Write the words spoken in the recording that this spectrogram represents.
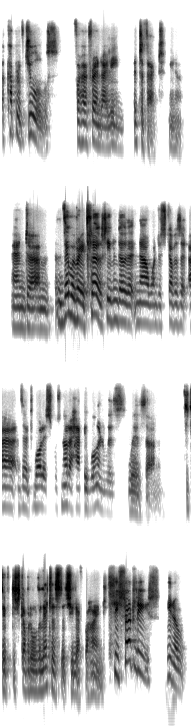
a couple of jewels for her friend aline it's a fact you know and um, they were very close even though that now one discovers that uh, that wallis was not a happy woman with with um, they've discovered all the letters that she left behind. She certainly, you know,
